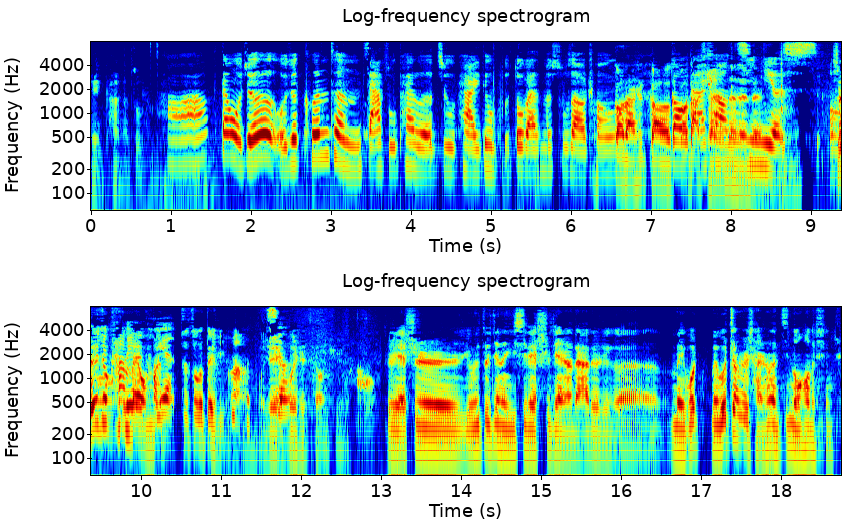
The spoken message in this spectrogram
可以看看做什么。好啊，但我觉得我觉得 Clinton 家族拍的纪录片一定都把他们塑造成高大是高高大上 genius，所以就看呗，我们就就做个对比嘛，我觉得也会是挺有趣的。好，这也是由于最近的一系列事件，让大家对这个美国美国政治产生了极浓厚的兴趣。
